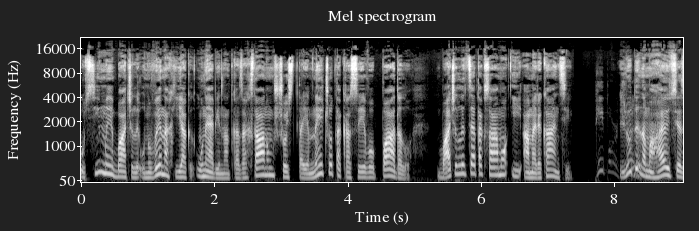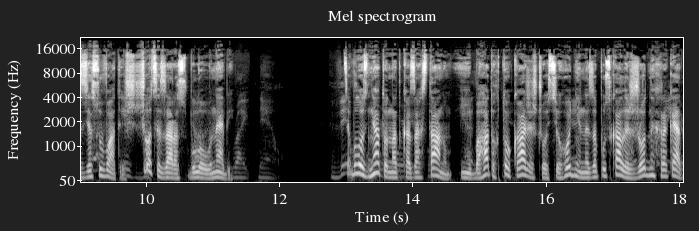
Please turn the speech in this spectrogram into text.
Усі ми бачили у новинах, як у небі над Казахстаном щось таємничо та красиво падало. Бачили це так само і американці. Люди намагаються з'ясувати, що це зараз було у небі. Це було знято над Казахстаном, і багато хто каже, що сьогодні не запускали жодних ракет.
